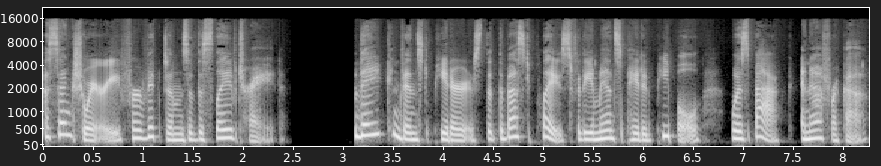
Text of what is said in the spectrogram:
a sanctuary for victims of the slave trade. They convinced Peters that the best place for the emancipated people was back in Africa.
